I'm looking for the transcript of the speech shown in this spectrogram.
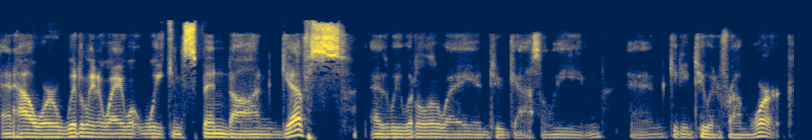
and how we're whittling away what we can spend on gifts as we whittle away into gasoline and getting to and from work.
